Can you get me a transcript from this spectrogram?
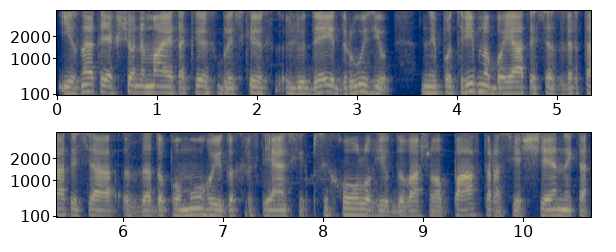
І знаєте, якщо немає таких близьких людей, друзів, не потрібно боятися звертатися за допомогою до християнських психологів, до вашого пастора, священника.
